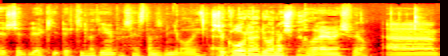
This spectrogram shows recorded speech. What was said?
ještě jaký, jaký dva týmy prostě tam zmiňovali? Ještě Colorado a Nashville. Colorado a Nashville. Uh,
